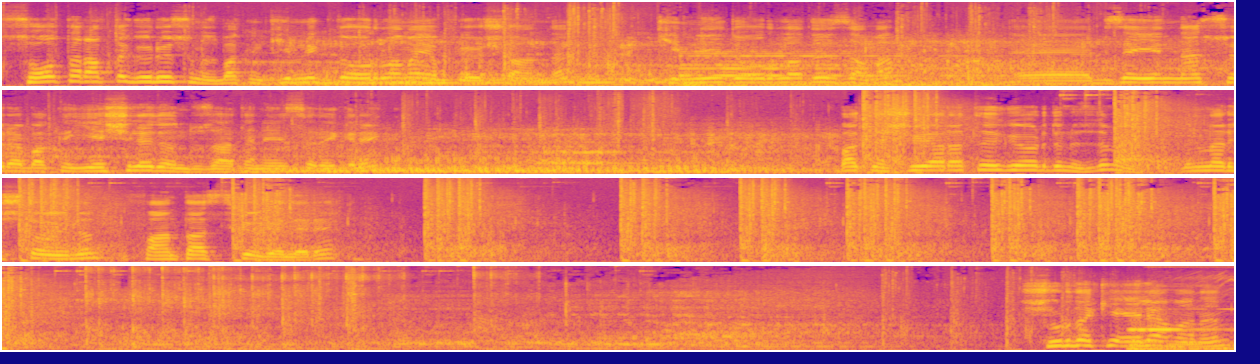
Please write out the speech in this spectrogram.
Sol tarafta görüyorsunuz bakın kimlik doğrulama yapıyor şu anda. Kimliği doğruladığı zaman e, bize yeniden süre bakın yeşile döndü zaten ensedeki renk. Bakın şu yaratığı gördünüz değil mi? Bunlar işte oyunun fantastik ögeleri. Şuradaki elemanın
